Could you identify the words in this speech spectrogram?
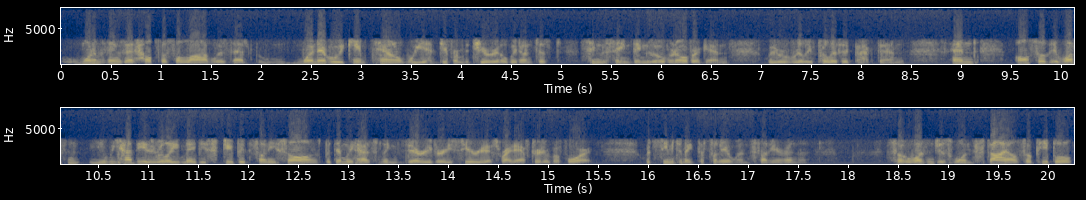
one of the things that helped us a lot was that whenever we came to town, we had different material. We don't just sing the same things over and over again. We were really prolific back then, and also it wasn't. You know, we had these really maybe stupid, funny songs, but then we had something very, very serious right after it or before it, which seemed to make the funnier ones funnier. And the, so it wasn't just one style. So people,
